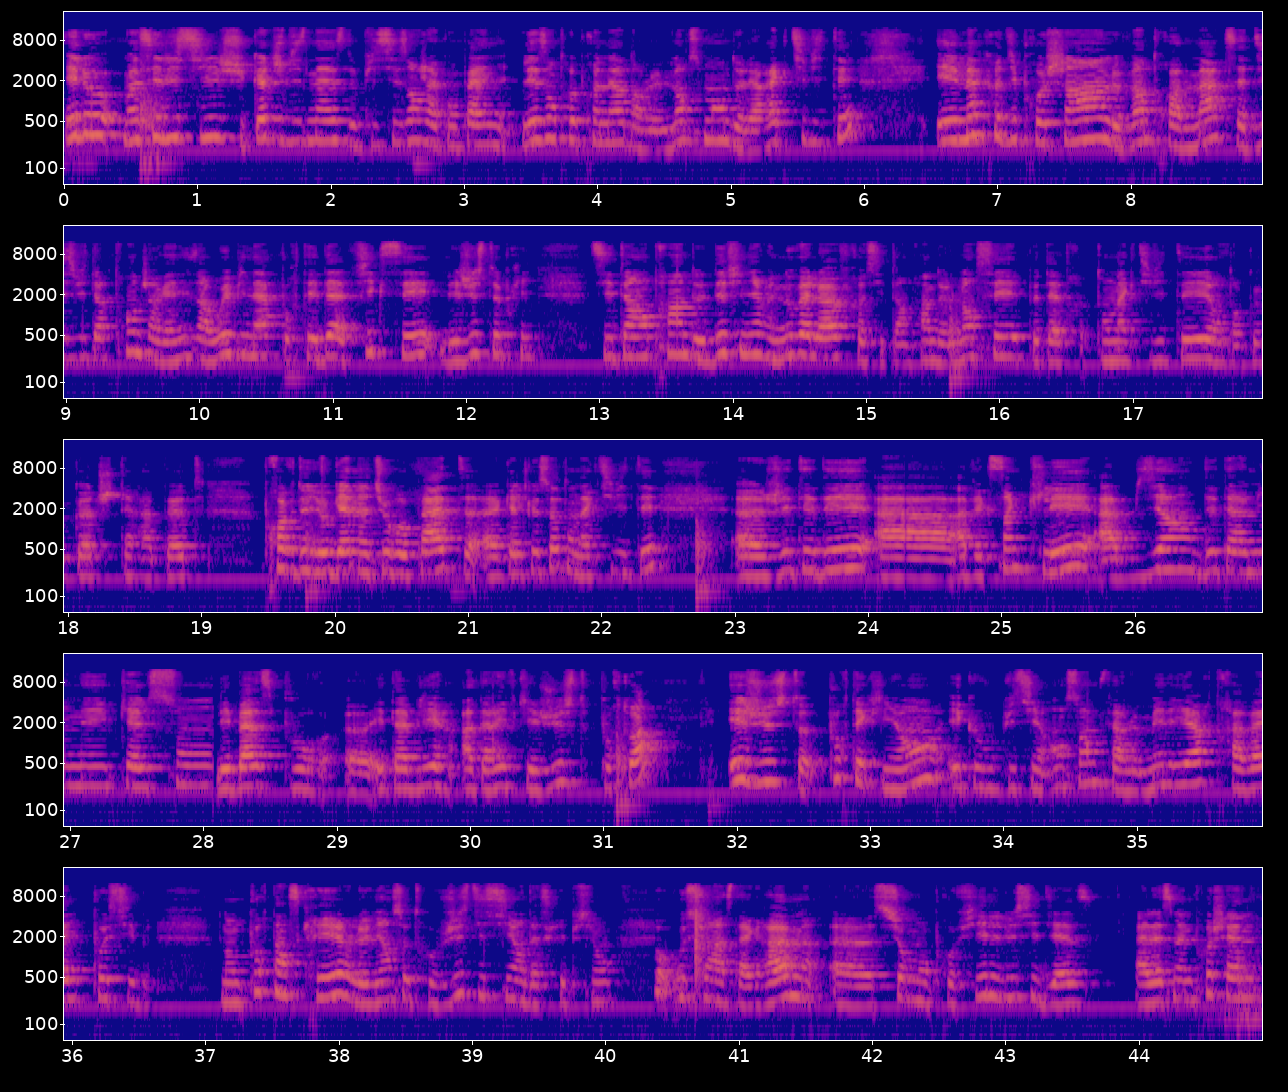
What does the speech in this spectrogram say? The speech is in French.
Hello, moi c'est Lucie, je suis coach business. Depuis 6 ans, j'accompagne les entrepreneurs dans le lancement de leur activité. Et mercredi prochain, le 23 mars à 18h30, j'organise un webinaire pour t'aider à fixer les justes prix. Si tu es en train de définir une nouvelle offre, si tu es en train de lancer peut-être ton activité en tant que coach, thérapeute, prof de yoga, naturopathe, euh, quelle que soit ton activité, euh, je vais t'aider avec cinq clés à bien déterminer quelles sont les bases pour euh, établir un tarif qui est juste pour toi et juste pour tes clients et que vous puissiez ensemble faire le meilleur travail possible. Donc pour t'inscrire, le lien se trouve juste ici en description ou sur Instagram sur mon profil Lucie Diaz. À la semaine prochaine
